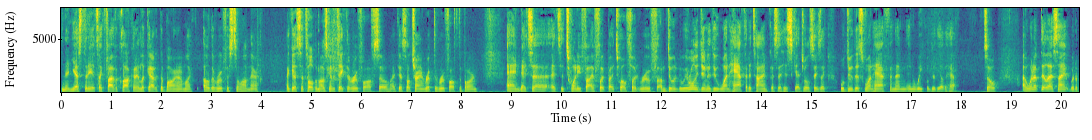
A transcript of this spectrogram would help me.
And then yesterday, it's like five o'clock, and I look out at the barn, and I'm like, "Oh, the roof is still on there." I guess I told them I was going to take the roof off, so I guess I'll try and rip the roof off the barn. And that's a it's a 25 foot by 12 foot roof. I'm doing. We were only going to do one half at a time because of his schedule. So he's like, "We'll do this one half, and then in a week we'll do the other half." So I went up there last night with a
